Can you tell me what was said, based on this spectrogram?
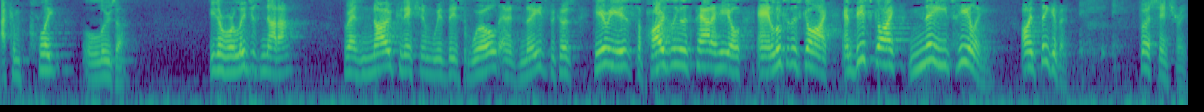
a complete loser. He's a religious nutter who has no connection with this world and its needs because here he is, supposedly with his power to heal, and looks at this guy, and this guy needs healing. I mean, think of it. First century.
